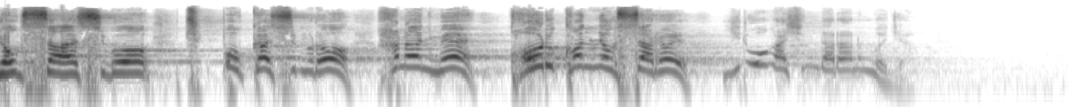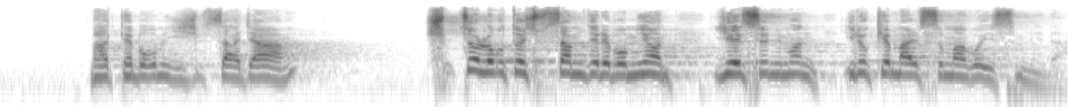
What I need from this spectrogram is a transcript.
역사하시고 축복하심으로 하나님의 거룩한 역사를 이루어 가신다라는 거죠. 마태복음 24장 10절로부터 13절에 보면 예수님은 이렇게 말씀하고 있습니다.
